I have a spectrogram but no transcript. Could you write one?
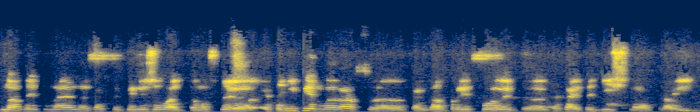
надо это, наверное, как-то переживать, потому что это не первый раз, э, когда происходит э, какая-то дичь на Украине.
